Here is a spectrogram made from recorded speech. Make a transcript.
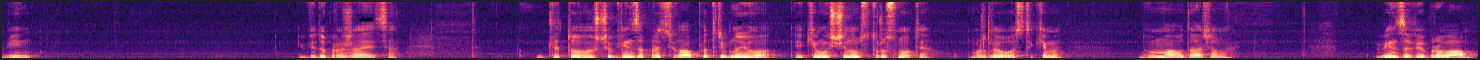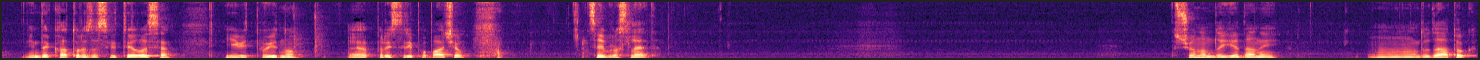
він відображається. Для того, щоб він запрацював, потрібно його якимось чином струснути. Можливо, ось такими двома ударами. Він завібрував, індикатори засвітилися, і, відповідно, е, пристрій побачив цей браслет. Що нам дає даний додаток?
